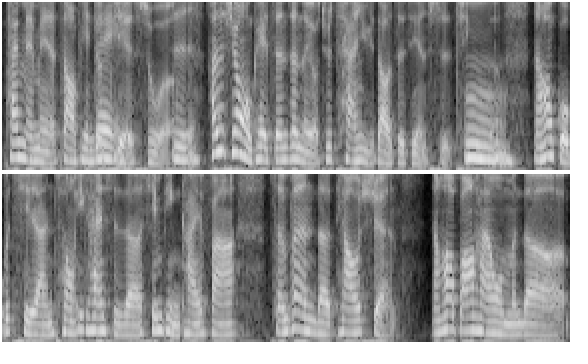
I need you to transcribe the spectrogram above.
拍美美的照片就结束了。是，他是希望我可以真正的有去参与到这件事情的。嗯、然后果不其然，从一开始的新品开发、成分的挑选，然后包含我们的。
